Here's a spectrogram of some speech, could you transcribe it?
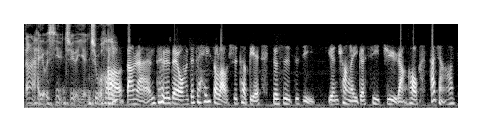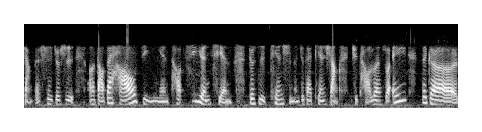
当然还有戏剧的演出哈、哦。当然，对对对，我们这次黑手老师特别就是自己。原创了一个戏剧，然后他想要讲的是，就是呃，早在好几年，好西元前，就是天使们就在天上去讨论说，哎，这个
